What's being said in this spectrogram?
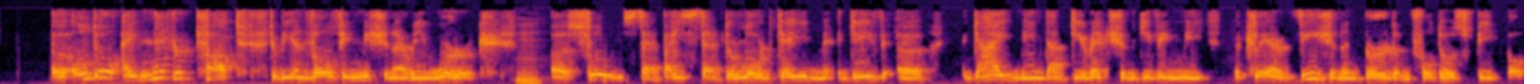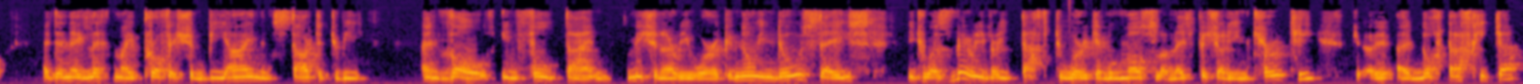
Uh, although I never thought to be involved in missionary work, mm. uh, slowly, step by step, the Lord gave, gave uh, guide me in that direction, giving me a clear vision and burden for those people. And then I left my profession behind and started to be involved in full-time missionary work. Now, in those days, it was very very tough to work among Muslims especially in Turkey uh, North Africa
